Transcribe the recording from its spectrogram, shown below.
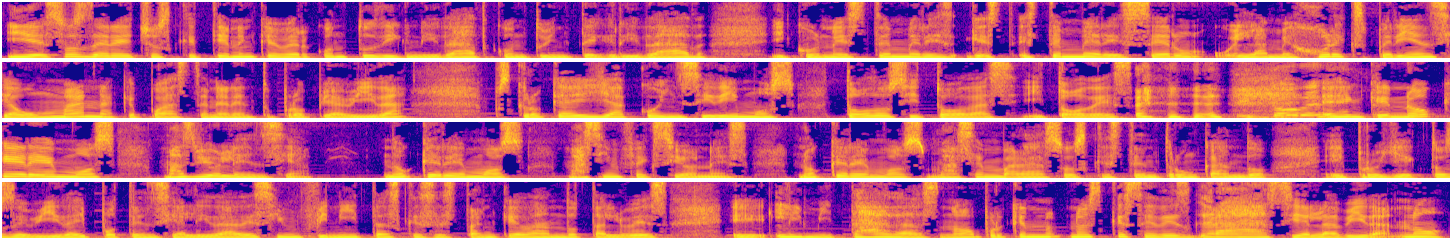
Y esos derechos que tienen que ver con tu dignidad, con tu integridad y con este, este merecer la mejor experiencia humana que puedas tener en tu propia vida, pues creo que ahí ya coincidimos todos y todas y todes, en que no queremos más violencia, no queremos más infecciones, no queremos más embarazos que estén truncando eh, proyectos de vida y potencialidades infinitas que se están quedando tal vez eh, limitadas, ¿no? Porque no, es que se desgracie la vida, no,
